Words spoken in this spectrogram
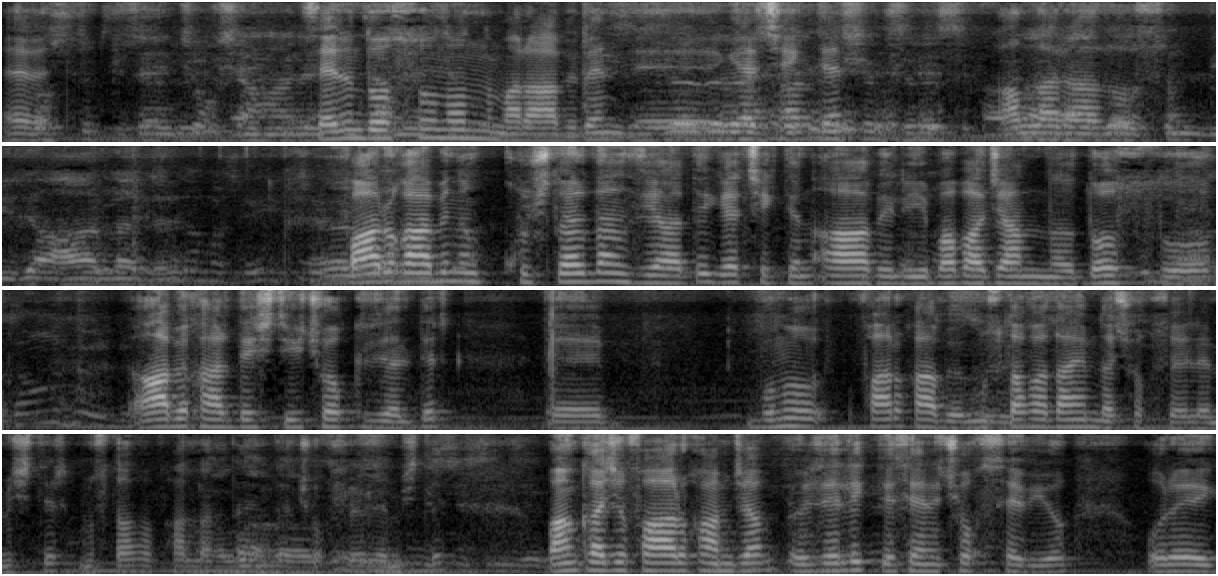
Evet. Dostluk güzel. Çok şahane. Senin dostluğun on numara abi. Ben e, gerçekten. Allah razı olsun. Bizi ağırladı. Faruk abinin kuşlardan ziyade gerçekten abiliği, babacanlığı, dostluğu, abi kardeşliği çok güzeldir. Ee, bunu Faruk abi, Mustafa dayım da çok söylemiştir. Mustafa Parlak dayım da çok söylemiştir. Bankacı Faruk amcam özellikle seni çok seviyor. Oraya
